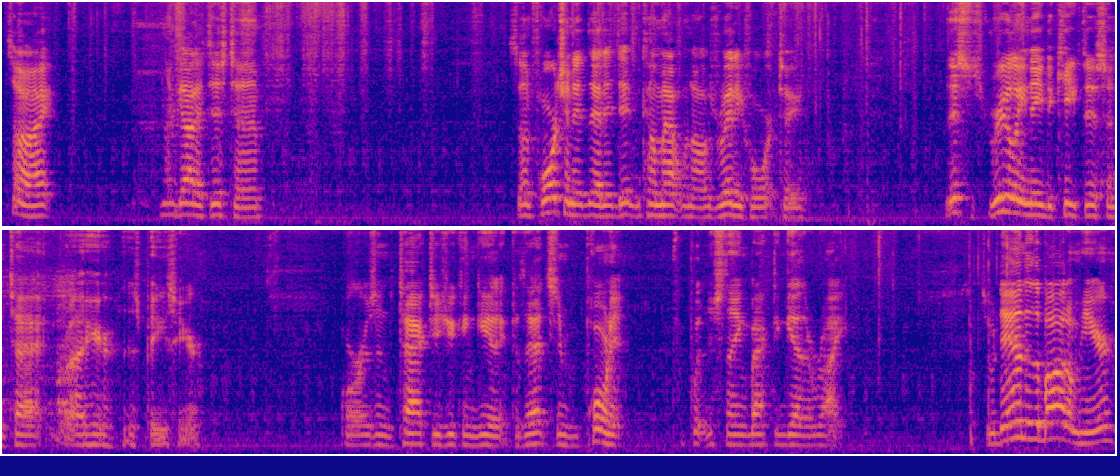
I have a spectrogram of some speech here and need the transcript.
It's alright. I got it this time. It's unfortunate that it didn't come out when I was ready for it to. This really need to keep this intact right here, this piece here. Or as intact as you can get it, because that's important for putting this thing back together right. So down to the bottom here,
